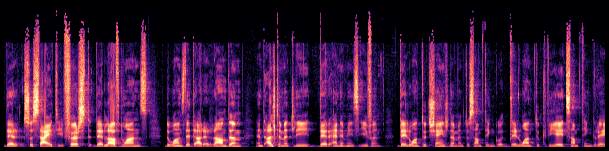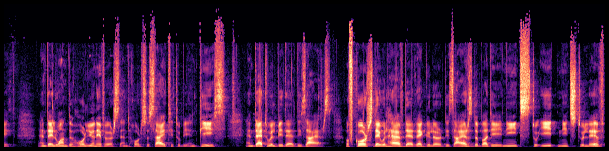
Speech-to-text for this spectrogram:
their society. First, their loved ones, the ones that are around them, and ultimately their enemies, even. They'll want to change them into something good. They'll want to create something great. And they'll want the whole universe and whole society to be in peace and that will be their desires. Of course, they will have their regular desires. The body needs to eat, needs to live,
